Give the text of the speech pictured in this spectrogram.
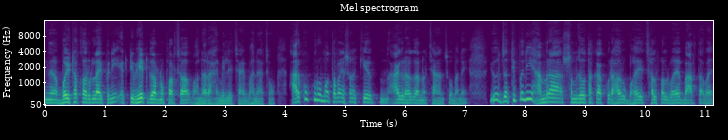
बैठकहरूलाई पनि एक्टिभेट गर्नुपर्छ भनेर हामीले चाहिँ भनेका छौँ। अर्को कुरो म तपाईँसँग के आग्रह गर्न चाहन्छु भने यो जति पनि हाम्रा सम्झौताका कुराहरू भए छलफल भए वार्ता भए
